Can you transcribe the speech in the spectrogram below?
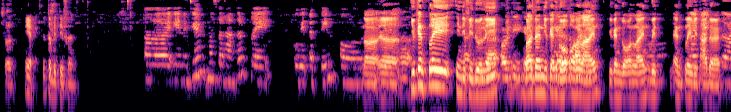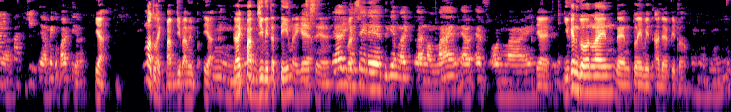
So yeah, a little bit different. Uh, in a game, Monster Hunter play with a team or Uh, uh, you can play individually, Yeah, you can- but then you can yeah, go the party. online. You can go online with and play like, with like, other. like PUBG. Yeah, make a party. Right? Yeah, not like PUBG. I mean, yeah, Hmm. like PUBG with a team, I guess. Yeah, Yeah, you But- can say that the game like an online, LF online. yeah. You can go online then play with other people, Mhm.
